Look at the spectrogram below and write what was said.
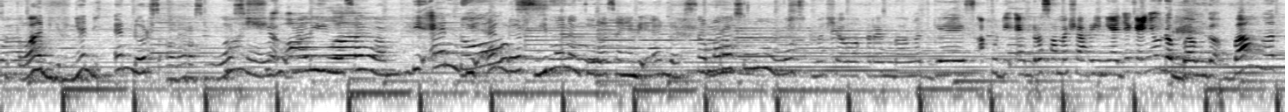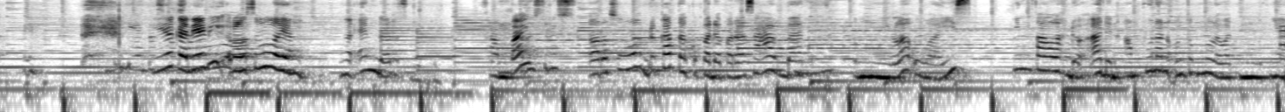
setelah dirinya di endorse oleh Rasulullah Alaihi Allah. Wasallam. Di Di endorse. endorse gimana tuh rasanya di endorse sama Rasulullah? Masya Allah keren banget guys. Aku di endorse sama Syahrini aja kayaknya udah bangga banget. Iya kan ya ini Rasulullah yang nge-endorse gitu. Sampai terus terus. uh, Rasulullah berkata kepada para sahabat, temuilah Uwais, mintalah doa dan ampunan untukmu lewat mulutnya.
